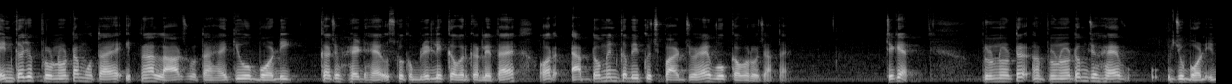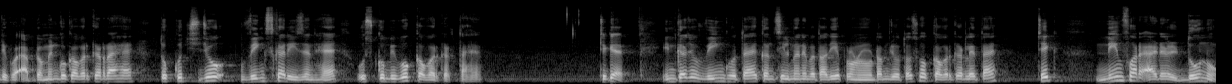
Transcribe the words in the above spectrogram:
इनका जो प्रोनोटम होता है इतना लार्ज होता है कि वो बॉडी का जो हेड है उसको कम्प्लीटली कवर कर लेता है और एब्डोमेन का भी कुछ पार्ट जो है वो कवर हो जाता है। ठीक है? प्रोनोटर प्रोनोटम जो है, जो बॉडी देखो एब्डोमेन को कवर कर रहा है तो कुछ जो विंग्स का रीजन है, उसको भी वो कवर करता है। ठीक है? इनका जो विंग होता है कंसील मैंने बता दिया प्रोनोटम जो होता है, उसको कवर कर लेता है। ठीक? नीम फॉर एडल्ट दोनों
